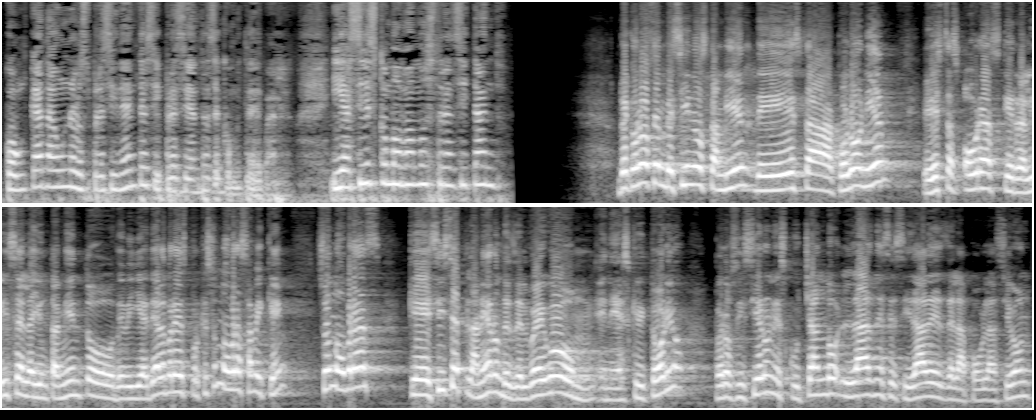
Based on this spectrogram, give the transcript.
con cada uno de los presidentes y presidentas de comité de barrio. Y así es como vamos transitando. Reconocen vecinos también de esta colonia estas obras que realiza el ayuntamiento de Villa de Álvarez, porque son obras, ¿sabe qué? Son obras que sí se planearon desde luego en el escritorio, pero se hicieron escuchando las necesidades de la población,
